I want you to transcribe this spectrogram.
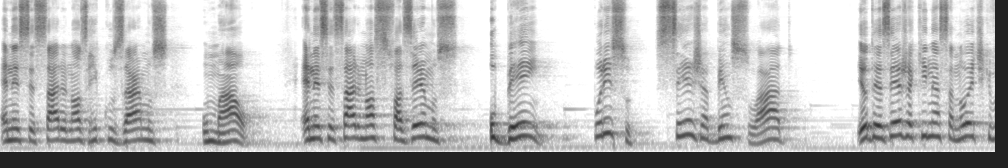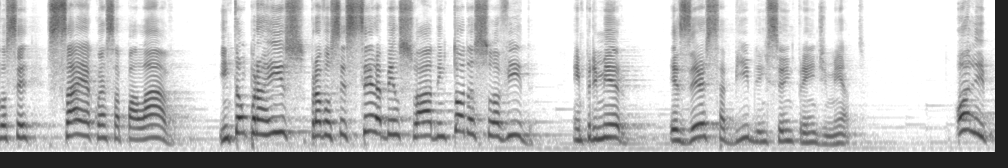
é necessário nós recusarmos o mal. É necessário nós fazermos o bem. Por isso, seja abençoado. Eu desejo aqui nessa noite que você saia com essa palavra. Então, para isso, para você ser abençoado em toda a sua vida, em primeiro, exerça a Bíblia em seu empreendimento. Olhe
